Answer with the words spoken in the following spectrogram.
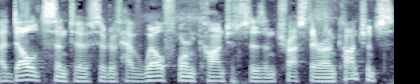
adults and to sort of have well formed consciences and trust their own conscience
